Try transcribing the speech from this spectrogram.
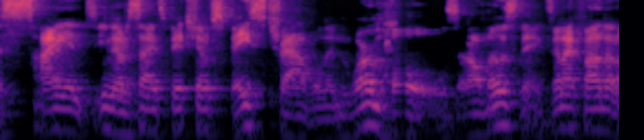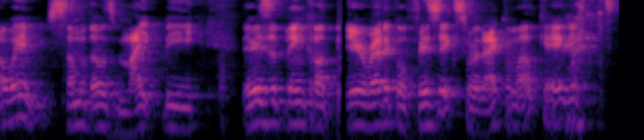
the science, you know, the science fiction of space travel and wormholes and all those things. And I found out, oh wait, some of those might be. There is a thing called theoretical physics where that come. Okay, let's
